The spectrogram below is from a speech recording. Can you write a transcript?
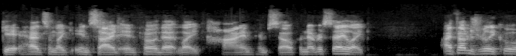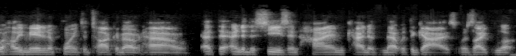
get, had some like inside info that like Chaim himself would never say. Like, I thought it was really cool how he made it a point to talk about how at the end of the season, Chaim kind of met with the guys, was like, look,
